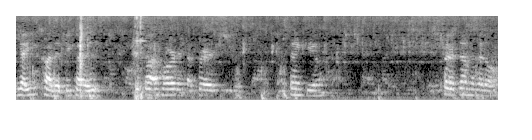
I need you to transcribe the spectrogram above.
Yeah, you cut it because It got hard in the fridge. Thank you. Cut it down the middle.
